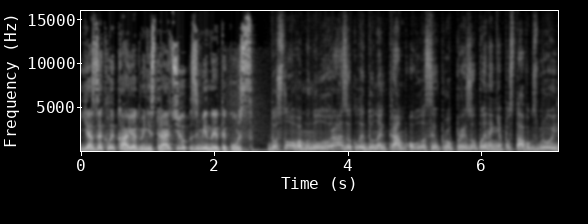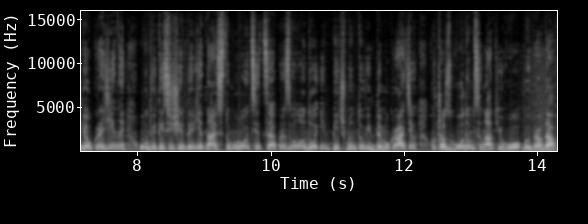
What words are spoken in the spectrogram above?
Я закликаю адміністрацію змінити курс. До слова, минулого разу, коли Дональд Трамп оголосив про призупинення поставок зброї для України у 2019 році, це призвело до імпічменту від демократів, хоча згодом Сенат його виправдав.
